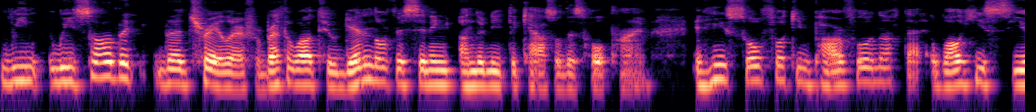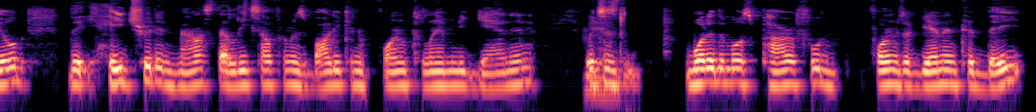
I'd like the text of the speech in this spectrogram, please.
We we saw the the trailer for Breath of the Wild 2. Ganondorf is sitting underneath the castle this whole time, and he's so fucking powerful enough that while he's sealed, the hatred and malice that leaks out from his body can form Calamity Ganon, which Yeah. is one of the most powerful forms of Ganon to date.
